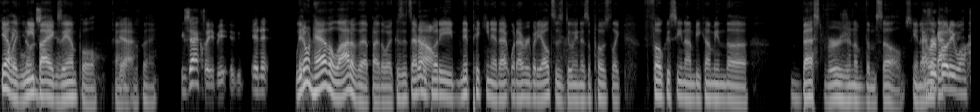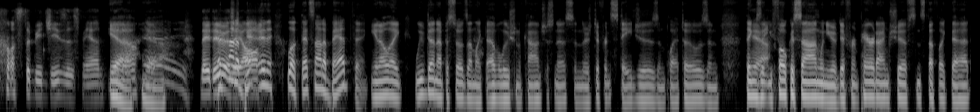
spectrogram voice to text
yeah like, like lead by example kind Yeah. of thing exactly." be- And it We And- don't have a lot of that, by the way, because it's No. everybody nitpicking it at what everybody else is doing, as opposed to like focusing on becoming the best version of themselves. You know, Like, I- Everybody wants to be Jesus, man. you yeah, know? yeah. Yay. they do. That's They a all, bad, and look, that's not a bad thing. You know, like we've done episodes on like the evolution of consciousness, and there's different stages and plateaus and things Yeah. that you focus on when you have different paradigm shifts and stuff like that.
